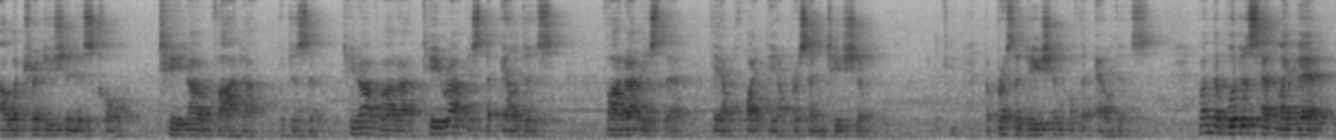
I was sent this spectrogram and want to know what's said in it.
our tradition is called Theravada Buddhism. Theravada, Thera is the elders, Vada is the, their, quite their presentation, okay? the presentation of the elders. When the Buddha said like that,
